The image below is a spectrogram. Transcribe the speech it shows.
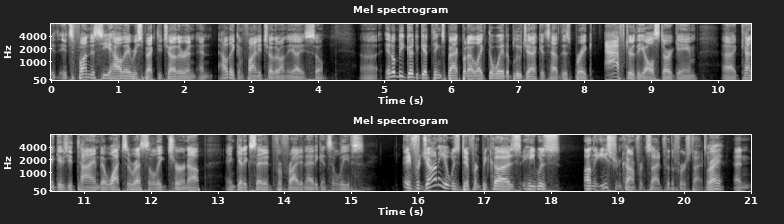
it, it's fun to see how they respect each other and, and how they can find each other on the ice. So uh, it'll be good to get things back, but I like the way the Blue Jackets have this break after the All Star game. Uh, it kind of gives you time to watch the rest of the league churn up and get excited for Friday night against the Leafs. And for Johnny, it was different because he was on the Eastern Conference side for the first time. Right. And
